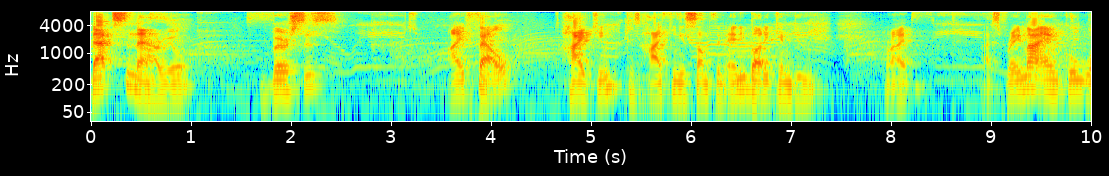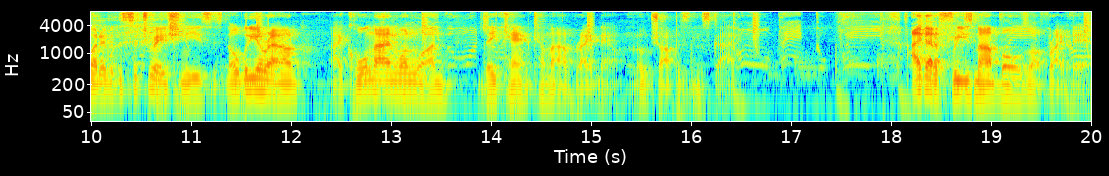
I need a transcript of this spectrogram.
that scenario versus I fell hiking, because hiking is something anybody can do, right? I sprain my ankle, whatever the situation is, there's nobody around. I call 911, they can't come out right now. No choppers in the sky. I gotta freeze my balls off right there,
